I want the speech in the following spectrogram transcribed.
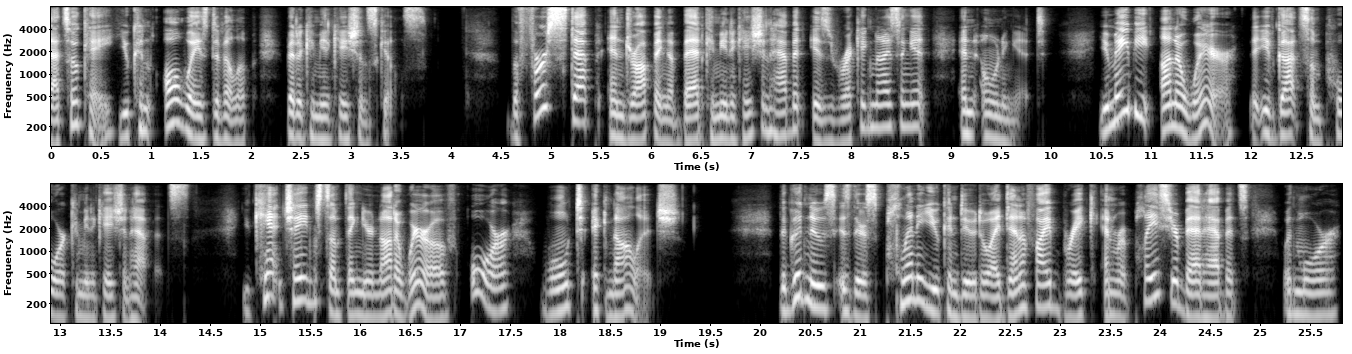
That's okay. You can always develop better communication skills. The first step in dropping a bad communication habit is recognizing it and owning it. You may be unaware that you've got some poor communication habits. You can't change something you're not aware of or won't acknowledge. The good news is there's plenty you can do to identify, break, and replace your bad habits with more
